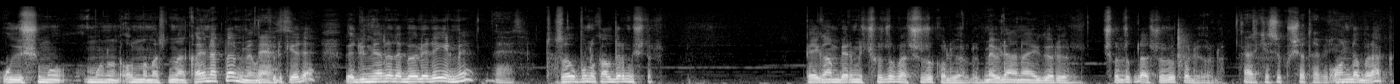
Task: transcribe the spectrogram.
uyuşumunun olmamasından kaynaklanmıyor mu Evet. Türkiye'de? Ve dünyada da böyle değil mi? Evet. Tasavvuf bunu kaldırmıştır. Peygamberimiz çocukla çocuk oluyordu. Mevlana'yı görüyoruz. Çocukla çocuk oluyordu. Herkesi kuşatabiliyor. Onu da bırak.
